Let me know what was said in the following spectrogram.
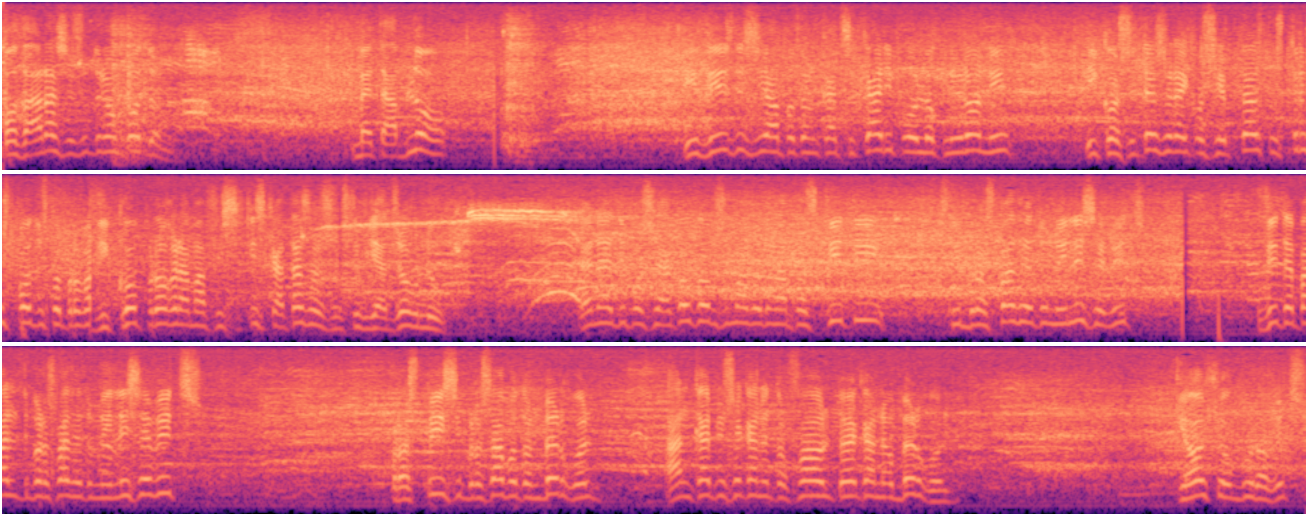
Ποδαράς σε τριών πόντων. Με ταμπλό η διείσδυση από τον Κατσικάρη που ολοκληρώνει 24-27 στους τρεις πόντους στο προβαδικό πρόγραμμα φυσικής κατάστασης του Βιατζόγλου. Ένα εντυπωσιακό κόψιμο από τον Αποσκήτη στην προσπάθεια του Μιλίσεβιτς Δείτε πάλι την προσπάθεια του Μιλίσεβιτς. Προσποίηση μπροστά από τον Μπέργολ. Αν κάποιος έκανε το φάουλ το έκανε ο Μπέργολ. Και όχι ο Γκούροβιτς.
